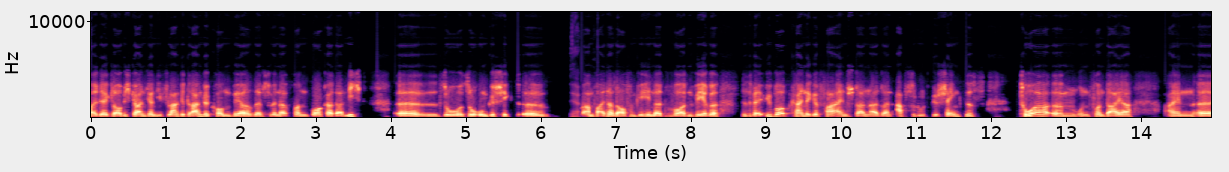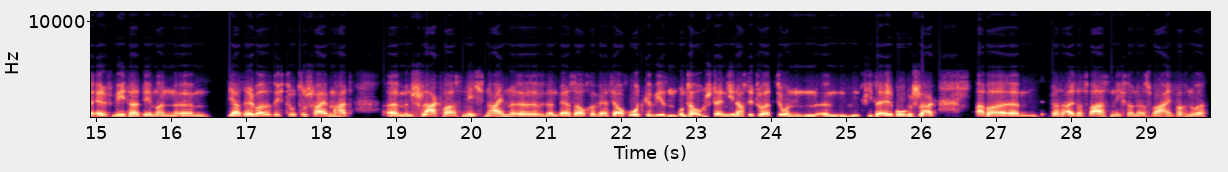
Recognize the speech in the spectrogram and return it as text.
weil der, glaube ich, gar nicht an die Flanke drangekommen wäre, selbst wenn er von Walker da nicht äh, so, so ungeschickt äh, ja. am Weiterlaufen gehindert worden wäre. Es wäre überhaupt keine Gefahr entstanden, also ein absolut geschenktes Tor ähm, und von daher ein äh, Elfmeter, den man ähm, ja selber sich zuzuschreiben hat. Ähm, ein Schlag war es nicht, nein, äh, dann wäre es auch wäre es ja auch rot gewesen unter Umständen je nach Situation ein, ein fieser Ellbogenschlag. Aber ähm, das all das war es nicht, sondern es war einfach nur,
